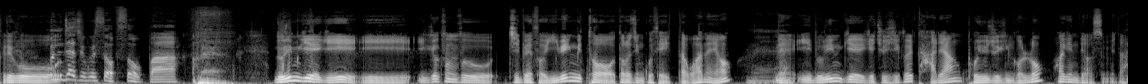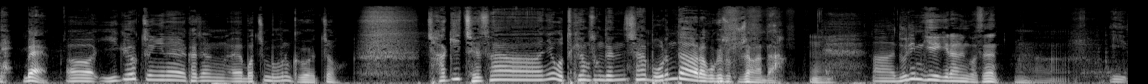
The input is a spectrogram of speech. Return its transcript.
그리고 혼자 죽을 수 없어 오빠. 네. 누림기획이 이 이격 선수 집에서 200m 떨어진 곳에 있다고 하네요. 네. 이 누림기획의 주식을 다량 보유 중인 걸로 확인되었습니다. 네. 네. 어, 이규혁 증인의 가장 에, 멋진 부분은 그거였죠. 자기 재산이 어떻게 형성됐는지 잘 모른다라고 계속 주장한다. 음. 아, 누림기획이라는 것은 어, 이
